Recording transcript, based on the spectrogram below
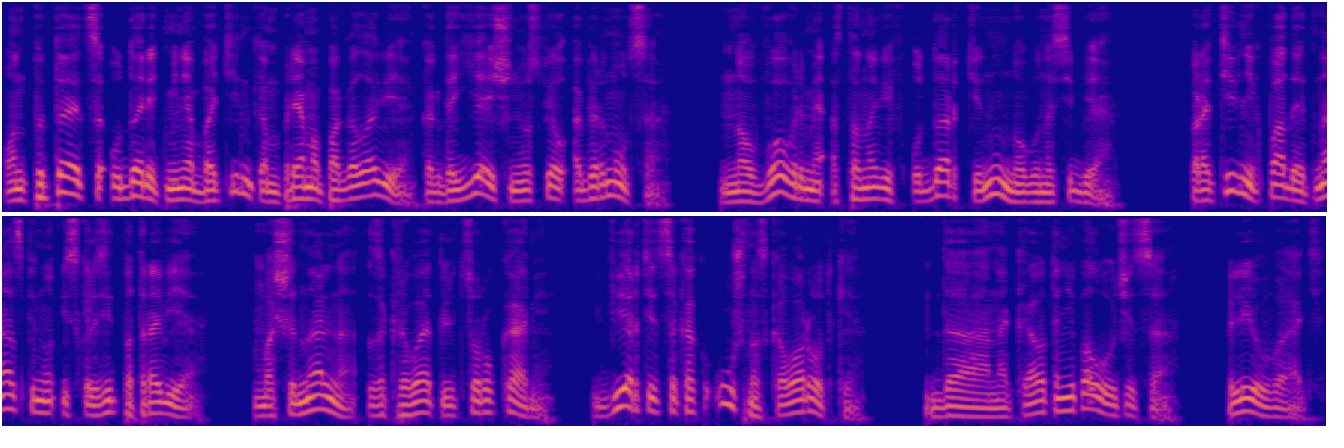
Он пытается ударить меня ботинком прямо по голове, когда я еще не успел обернуться. Но вовремя остановив удар, тяну ногу на себя. Противник падает на спину и скользит по траве. Машинально закрывает лицо руками. Вертится, как уж на сковородке. Да, нокаута не получится. Плевать.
